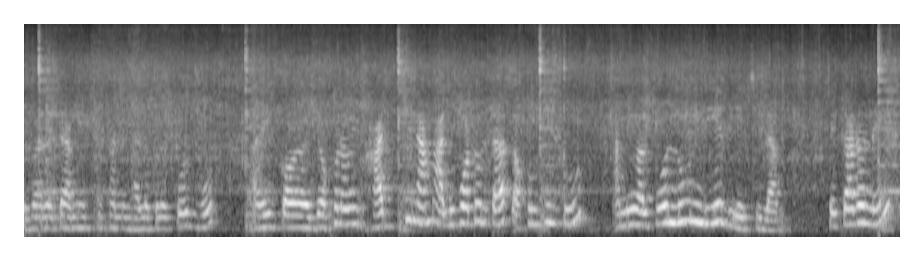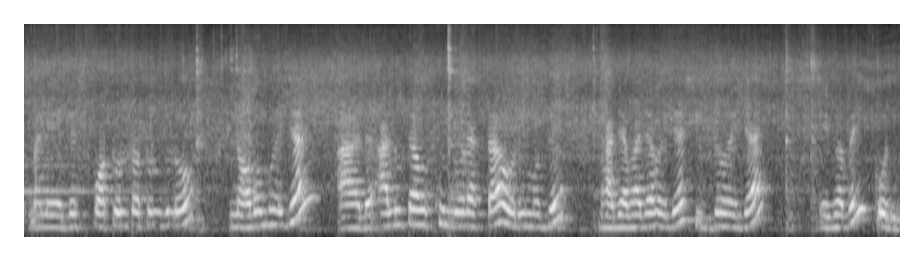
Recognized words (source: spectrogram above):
এবার এটা আমি একটুখানি ভালো করে কষবো। আর এই যখন আমি ভাজছিলাম আলু পটলটা, তখন কিন্তু আমি অল্প নুন দিয়ে দিয়েছিলাম। সে কারণে মানে বেশ পটল টটলগুলো নরম হয়ে যায় আর আলুটাও সুন্দর একটা ওরই মধ্যে ভাজা ভাজা হয়ে যায়, সিদ্ধ হয়ে যায়। এইভাবেই করি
